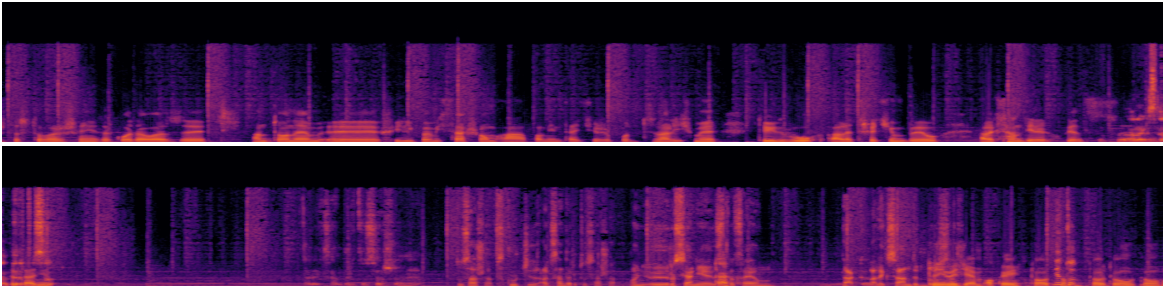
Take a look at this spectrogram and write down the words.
że to stowarzyszenie zakładała z Antonem, y, Filipem i Saszą, a pamiętajcie, że poznaliśmy tych dwóch, ale trzecim był Aleksander, więc e, Aleksander pytanie... to Aleksander to Sasza, nie? To Sasza, w skrócie Aleksander to Sasza. Oni, y, Rosjanie tak? skracają... Tak, Aleksander do To nie wiedziałem, okej, okay. to, to, to, to, to,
